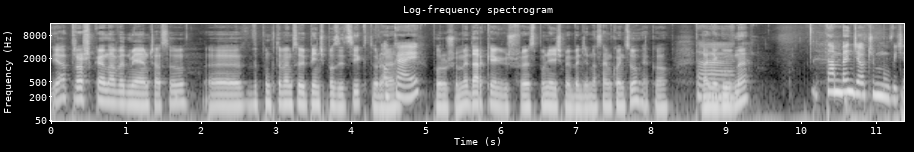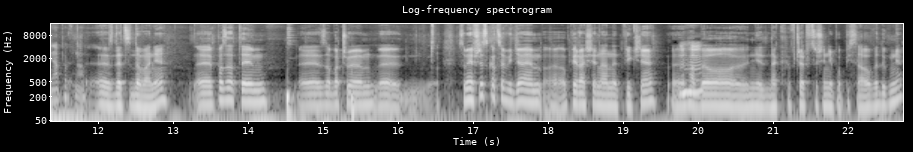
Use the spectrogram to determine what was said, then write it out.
ja troszkę nawet miałem czasu. E, wypunktowałem sobie pięć pozycji, które Okej. poruszymy. Dark, jak już wspomnieliśmy, będzie na samym końcu, jako tak. danie główne. Tam będzie o czym mówić na pewno. E, Zdecydowanie. Poza tym zobaczyłem. W sumie wszystko, co widziałem, opiera się na Netflixie. E, Mhm. HBO jednak w czerwcu się nie popisało, według mnie.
